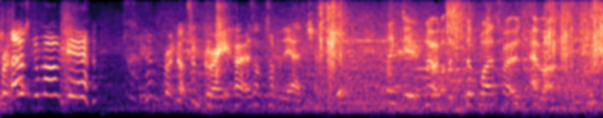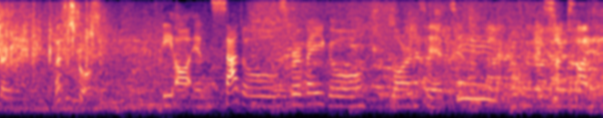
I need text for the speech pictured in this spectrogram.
Nose monkey. Brooke got some great photos on top of the edge. Thank you. No, I got the, the worst photos ever. It's so. Where's the straws? We are in Saddles for a bagel. Lauren's here too. So excited.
